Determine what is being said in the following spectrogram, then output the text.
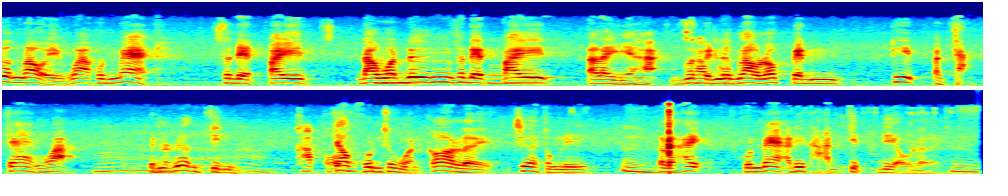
เรื่องเล่าเองว่าคุณแม่เสด็จไปดาวดึงส์เสด็จไปอะไรอย่างเงี้ยฮะก็ครับเป็นเรื่อผงมเล่าแล้วเป็นที่ประจักษ์แจ้งว่าอ๋อเป็นเรื่องจริงครับผมเจ้าคุณสงวนก็เลยเชื่อตรงนี้อืมก็เลยให้ คุณแม่อธิษฐานจิตเดียวเลยอืม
